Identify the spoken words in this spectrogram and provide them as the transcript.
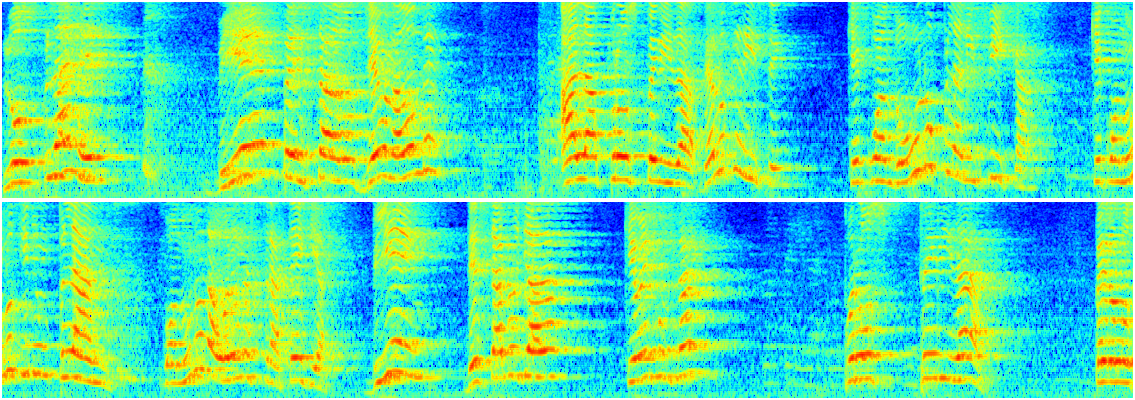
los planes bien pensados llevan a dónde? A la prosperidad. Vean lo que dice, que cuando uno planifica, que cuando uno tiene un plan, cuando uno elabora una estrategia bien desarrollada, ¿qué va a encontrar? Prosperidad. Pero los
